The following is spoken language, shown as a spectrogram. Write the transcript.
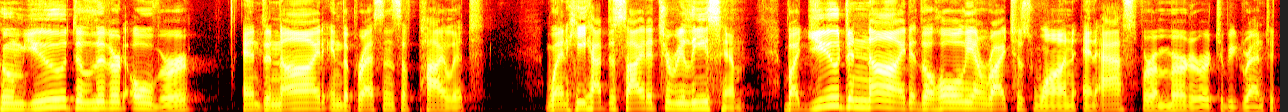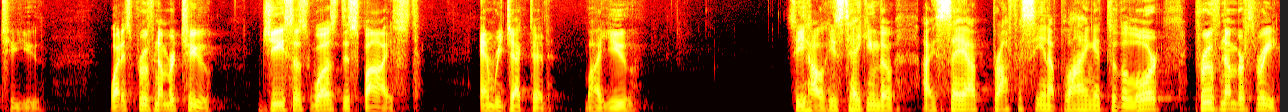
Whom you delivered over and denied in the presence of Pilate when he had decided to release him. But you denied the holy and righteous one and asked for a murderer to be granted to you. What is proof number two? Jesus was despised and rejected by you. See how he's taking the Isaiah prophecy and applying it to the Lord? Proof number three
